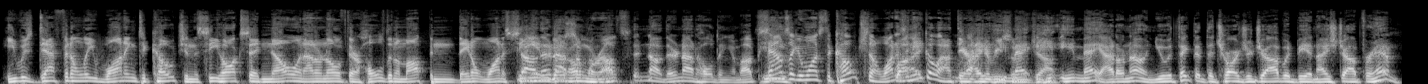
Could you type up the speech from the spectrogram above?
he was definitely wanting to coach, and the Seahawks said no. And I don't know if they're holding him up and they don't want to see no, him go somewhere else. No, they're not holding him up. He, Sounds like he wants to coach, though. Why doesn't well, he go out there well, and interview some may, job? He, he, may. I don't know. And you would think that the Charger job would be a nice job for him.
